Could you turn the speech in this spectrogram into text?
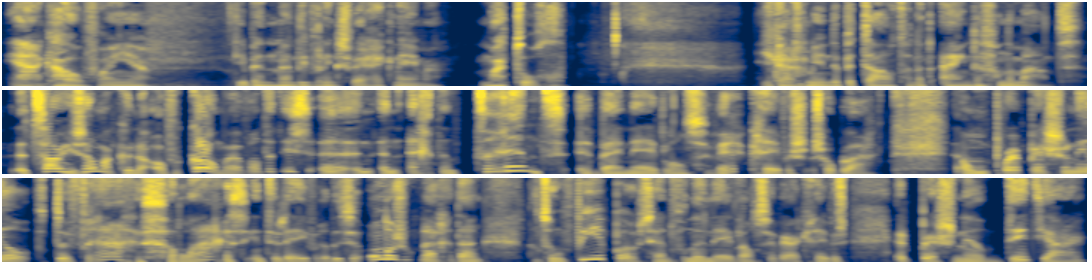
Ja, ik hou van je. Je bent mijn lievelingswerknemer. Maar toch, je krijgt minder betaald aan het einde van de maand. Het zou je zomaar kunnen overkomen, want het is uh, een, een, echt een trend bij Nederlandse werkgevers zo belangrijk. Om per personeel te vragen salaris in te leveren. Er is een onderzoek naar gedaan dat zo'n 4% van de Nederlandse werkgevers het personeel dit jaar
